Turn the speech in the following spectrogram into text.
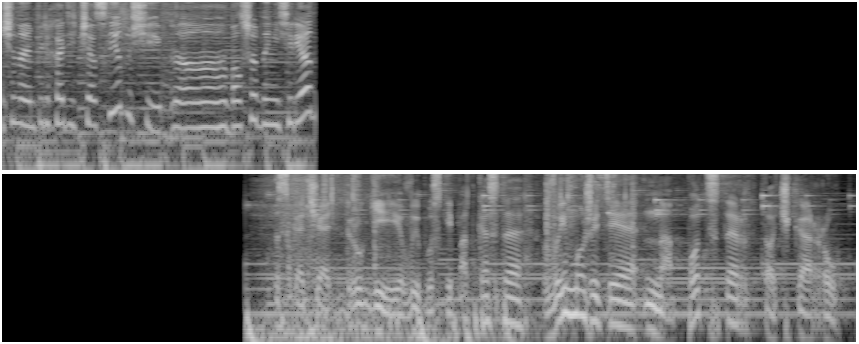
Начинаем переходить в час следующий. Э, волшебный нетериад. Скачать другие выпуски подкаста вы можете на podster.ru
